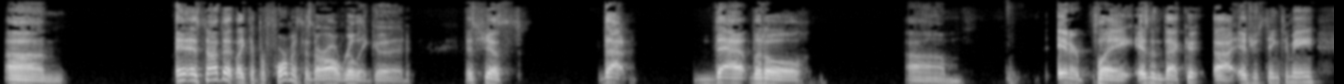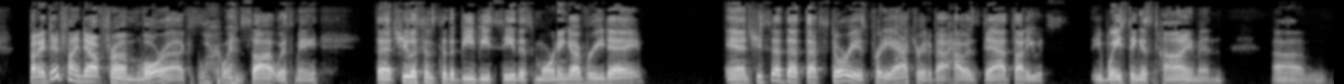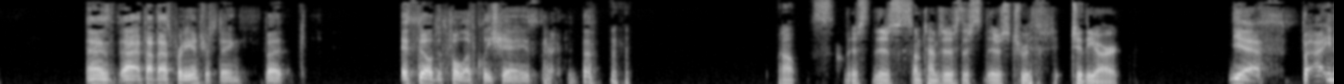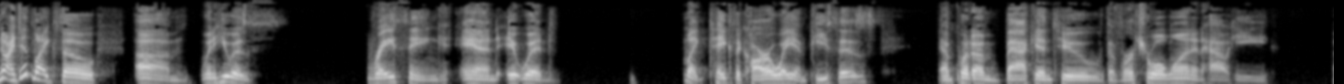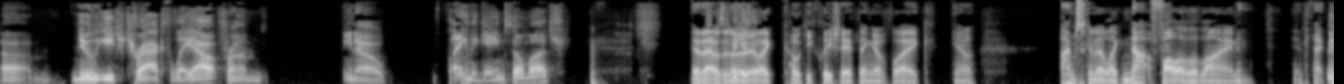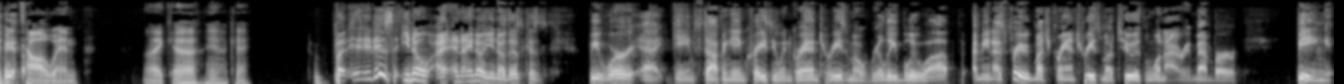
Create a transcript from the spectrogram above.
Um, and it's not that like the performances are all really good. It's just that, that little, um, interplay isn't that good, uh, interesting to me. But I did find out from Laura, because Laura went and saw it with me, that she listens to the BBC this morning every day. And she said that that story is pretty accurate about how his dad thought he was wasting his time. And, um, and I, was- I thought that's pretty interesting, but it's still just full of cliches. Well, there's, there's sometimes there's, there's, there's truth to the art. Yes. But you know, I did like though, um, when he was racing and it would like take the car away in pieces and put them back into the virtual one and how he, um, knew each track's layout from, you know, playing the game so much. Yeah, that was another Because- like hokey cliche thing of like, you know, I'm just gonna like not follow the line. And that- that's how I'll win. Like, uh, yeah, okay. but it it is, you know, I, and I know you know this because we were at GameStop and Game Crazy when Gran Turismo really blew up. I mean, that's pretty much Gran Turismo 2 is the one I remember being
